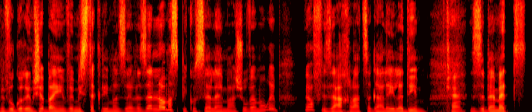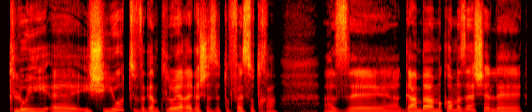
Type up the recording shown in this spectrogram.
מבוגרים שבאים ומסתכלים על זה, וזה לא מספיק עושה להם משהו, והם אומרים, יופי, זה אחלה הצגה לילדים. כן. זה באמת תלוי אה, אישיות, וגם תלוי הרגע שזה תופס אותך. אז uh, גם במקום הזה של, uh,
